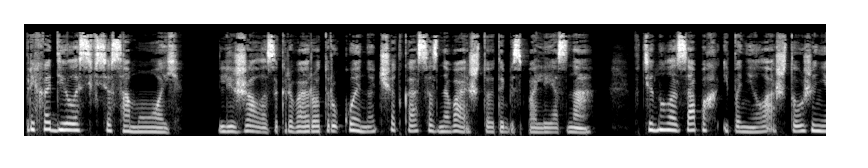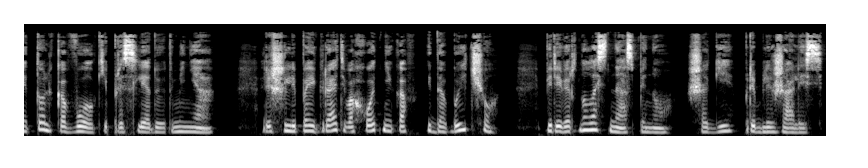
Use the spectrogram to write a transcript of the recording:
приходилось все самой. Лежала, закрывая рот рукой, но четко осознавая, что это бесполезно. Втянула запах и поняла, что уже не только волки преследуют меня. Решили поиграть в охотников и добычу? Перевернулась на спину. Шаги приближались.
